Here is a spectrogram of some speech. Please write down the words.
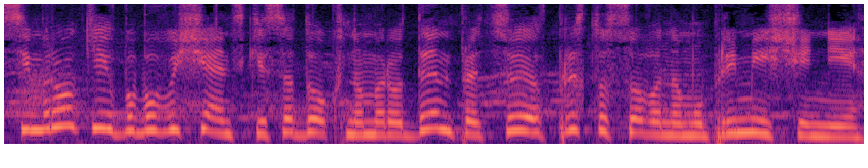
Сім років Бобовищанський садок номер 1 працює в пристосованому приміщенні.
